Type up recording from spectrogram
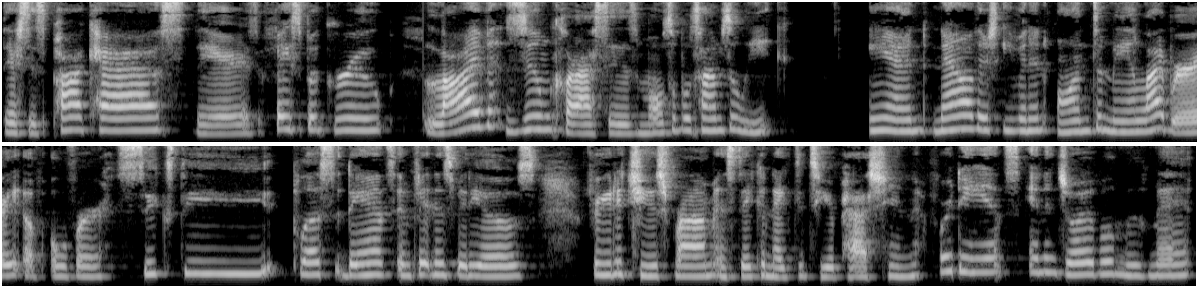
There's this podcast, there's a Facebook group, live Zoom classes multiple times a week. And now there's even an on demand library of over 60 plus dance and fitness videos for you to choose from and stay connected to your passion for dance and enjoyable movement.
